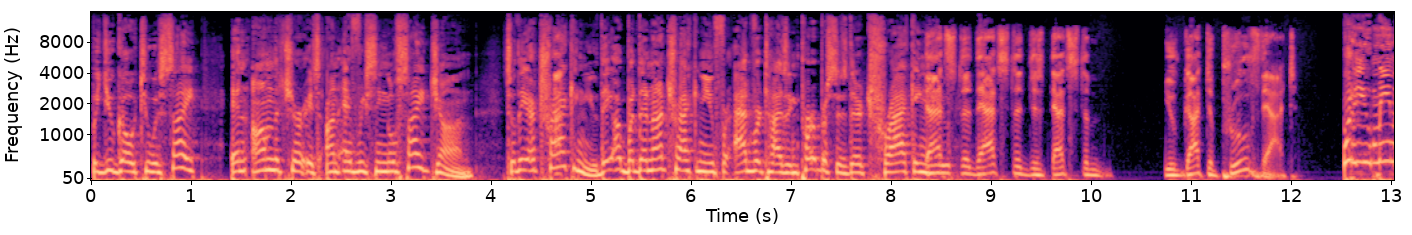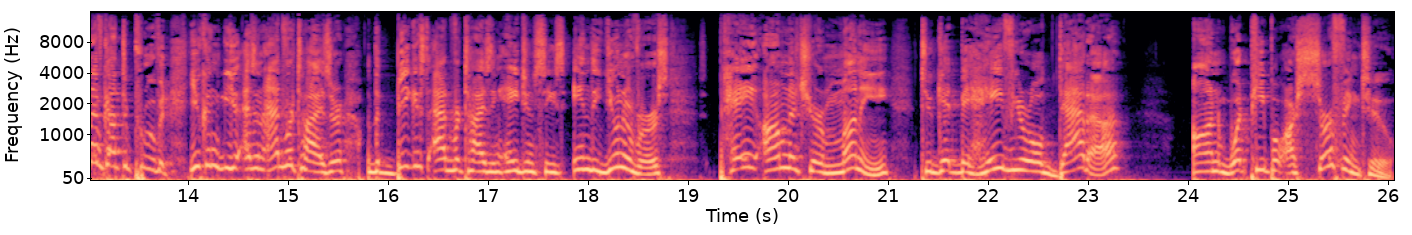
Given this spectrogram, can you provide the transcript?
but you go to a site and Omniture is on every single site, John. So they are tracking you. They are, but they're not tracking you for advertising purposes. They're tracking that's you. the that's the that's the. You've got to prove that. What do you mean I've got to prove it? You can, you, as an advertiser, the biggest advertising agencies in the universe pay Omniture money to get behavioral data on what people are surfing to.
